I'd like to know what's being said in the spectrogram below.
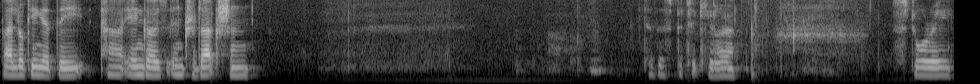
by looking at the uh, Engo's introduction to this particular story.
